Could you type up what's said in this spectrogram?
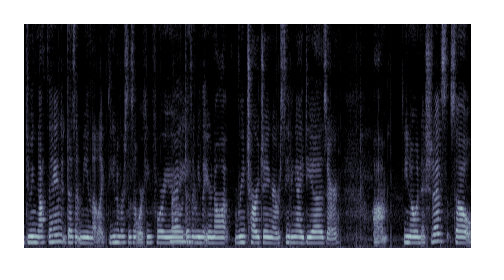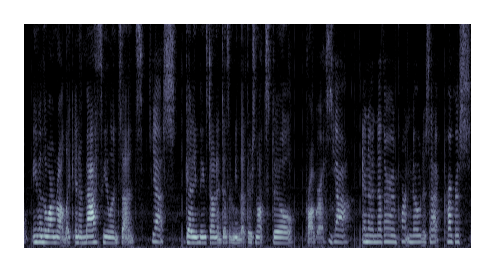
doing nothing doesn't mean that like the universe isn't working for you right. it doesn't mean that you're not recharging or receiving ideas or um, you know initiatives so even though i'm not like in a masculine sense yes getting things done, it doesn't mean that there's not still progress. Yeah. And another important note is that progress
